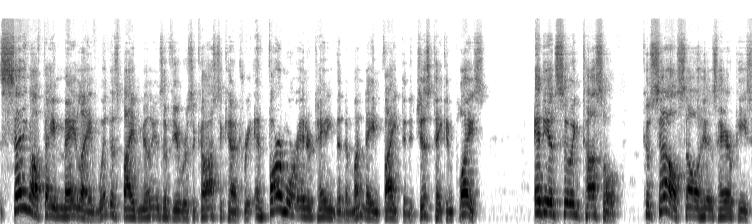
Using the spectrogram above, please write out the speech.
setting off a melee witnessed by millions of viewers across the country and far more entertaining than the mundane fight that had just taken place. In the ensuing tussle, Cosell saw his hairpiece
